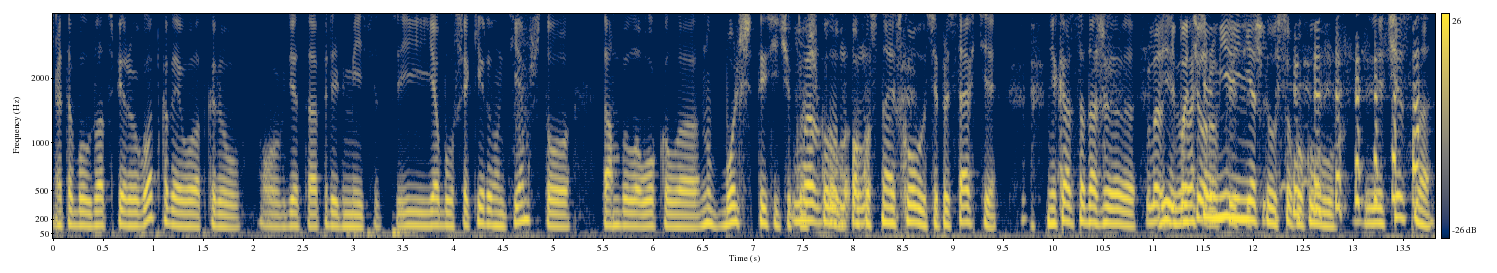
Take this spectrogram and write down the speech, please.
это был 21 год, когда я его открыл, где-то апрель месяц, и я был шокирован тем, что там было около, ну, больше тысячи клубов по Кустанайской области, представьте. Мне кажется, даже во всем мире тысячи. нет столько клубов. И, честно,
